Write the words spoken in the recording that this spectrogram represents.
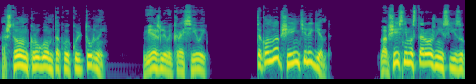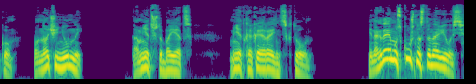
А что он кругом такой культурный, вежливый, красивый? Так он вообще интеллигент. Вообще с ним осторожнее с языком. Он очень умный. А мне-то что бояться? Мне-то какая разница, кто он? Иногда ему скучно становилось,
